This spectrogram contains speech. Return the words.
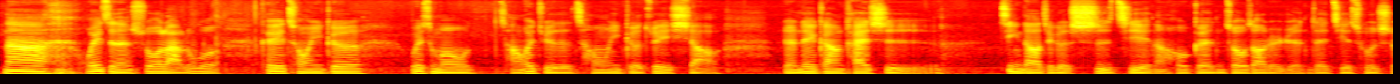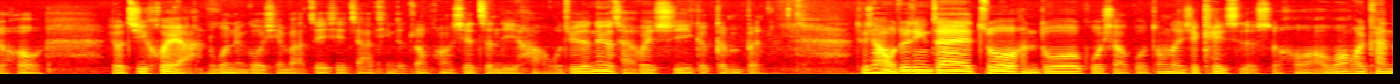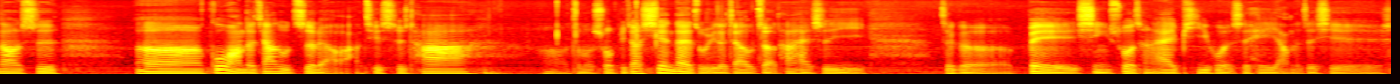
那我也只能说啦，如果可以从一个为什么常会觉得从一个最小人类刚开始进到这个世界，然后跟周遭的人在接触的时候，有机会啊，如果能够先把这些家庭的状况先整理好，我觉得那个才会是一个根本。就像我最近在做很多国小、国中的一些 case 的时候啊，我往往会看到是，呃，过往的家族治疗啊，其实它，啊、呃，怎么说，比较现代主义的家族治疗，它还是以这个被形塑成 IP 或者是黑羊的这些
